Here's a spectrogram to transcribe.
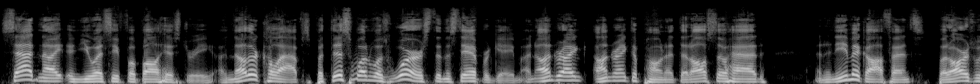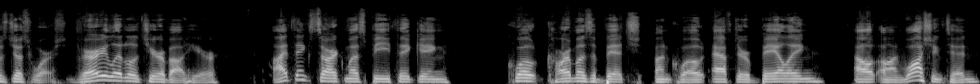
sad night in USC football history. Another collapse, but this one was worse than the Stanford game. An unranked, unranked opponent that also had an anemic offense, but ours was just worse. Very little to cheer about here. I think Sark must be thinking, quote, karma's a bitch, unquote, after bailing out on Washington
